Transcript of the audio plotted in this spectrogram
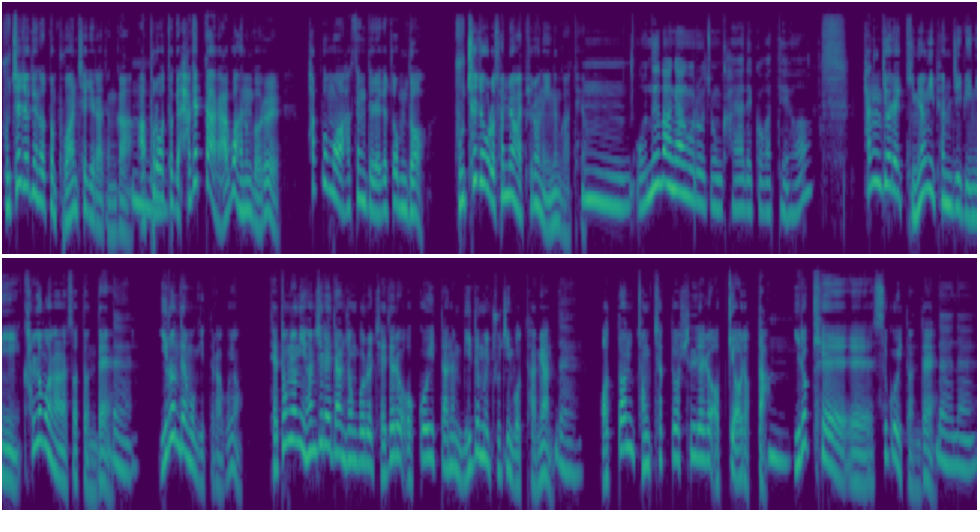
구체적인 어떤 보완책이라든가 음. 앞으로 어떻게 하겠다라고 하는 거를 학부모와 학생들에게 좀 더 구체적으로 설명할 필요는 있는 것 같아요. 음, 어느 방향으로 좀 가야 될 것 같아요. 한결의 김영희 편집인이 칼럼을 하나 썼던데 네. 이런 대목이 있더라고요. 대통령이 현실에 대한 정보를 제대로 얻고 있다는 믿음을 주지 못하면 네. 어떤 정책도 신뢰를 얻기 어렵다. 음. 이렇게 에, 쓰고 있던데 네, 네.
